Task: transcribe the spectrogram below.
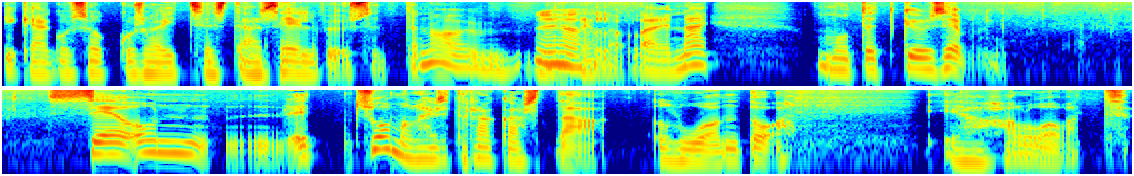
ikään kuin se on, kun se on itsestäänselvyys, että no merellä ollaan ja näin. Mutta kyllä se, se on, että suomalaiset rakastaa luontoa ja haluavat,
